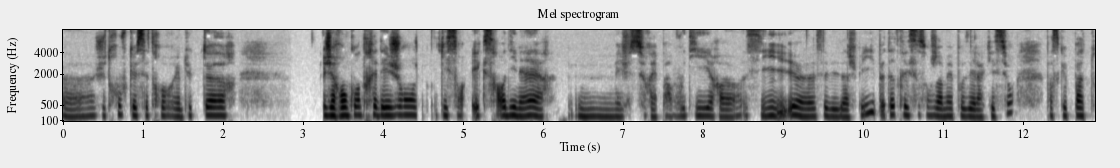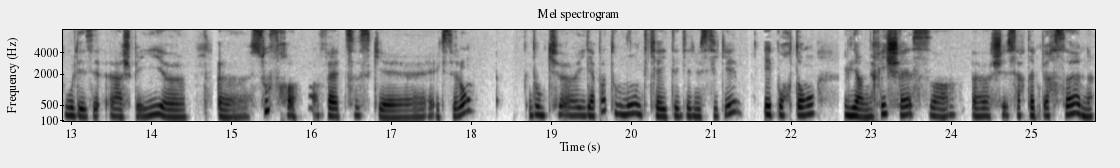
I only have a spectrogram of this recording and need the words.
Euh, je trouve que c'est trop réducteur. J'ai rencontré des gens qui sont extraordinaires mais je ne saurais pas vous dire euh, si euh, c'est des HPI. Peut-être qu'ils ne se sont jamais posé la question parce que pas tous les HPI souffrent en fait, ce qui est excellent. Donc il n'y a pas tout le monde qui a été diagnostiqué et pourtant il y a une richesse chez certaines personnes.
